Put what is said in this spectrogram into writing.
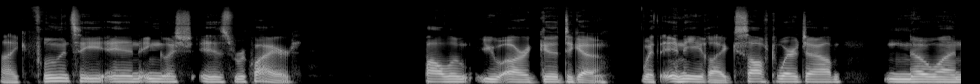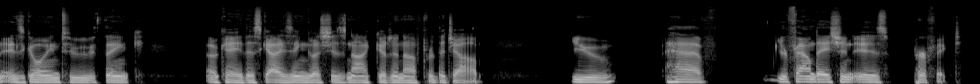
like, fluency in English is required, Paulo, you are good to go. With any like software job, no one is going to think, okay, this guy's English is not good enough for the job. You have your foundation is perfect.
